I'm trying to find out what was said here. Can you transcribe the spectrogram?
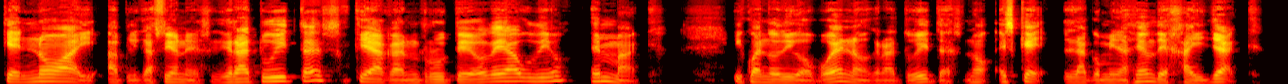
que no hay aplicaciones gratuitas que hagan ruteo de audio en Mac. Y cuando digo, bueno, gratuitas, no, es que la combinación de Hijack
